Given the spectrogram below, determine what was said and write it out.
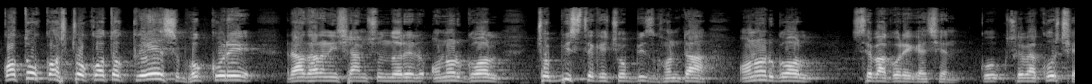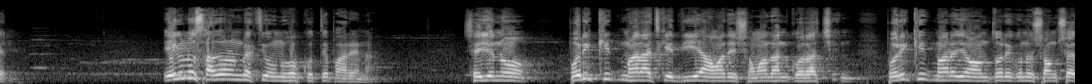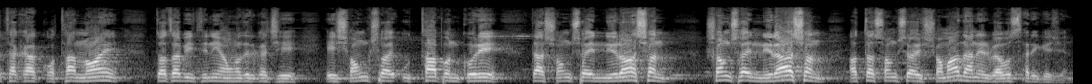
কত কষ্ট, কত ক্লেশ ভোগ করে রাধারানী শ্যামসুন্দরের অনর্গল চব্বিশ থেকে চব্বিশ ঘণ্টা অনর্গল সেবা করে গেছেন সেবা করছেন। এগুলো সাধারণ ব্যক্তি অনুভব করতে পারে না। সেই জন্য পরীক্ষিত মহারাজকে দিয়ে আমাদের সমাধান করাচ্ছেন। পরীক্ষিত মহারাজের অন্তরে কোনো সংশয় থাকা কথা নয়, তথাপি তিনি আমাদের কাছে এই সংশয় উত্থাপন করে তার সংশয়ের নিরাসন সংশয়ের নিরাসন, অর্থাৎ সংশয়ের সমাধানের ব্যবস্থা রেখেছেন।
